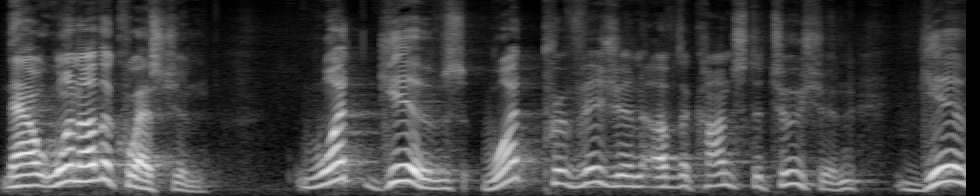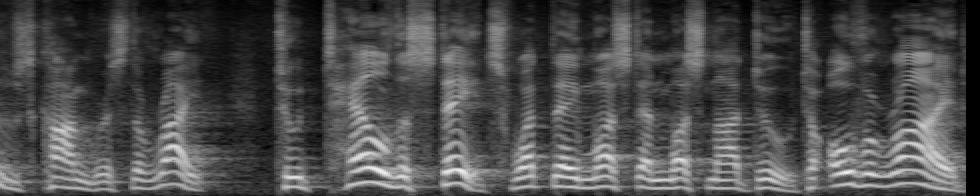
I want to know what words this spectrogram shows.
Now, one other question what gives, what provision of the Constitution gives Congress the right to tell the states what they must and must not do, to override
